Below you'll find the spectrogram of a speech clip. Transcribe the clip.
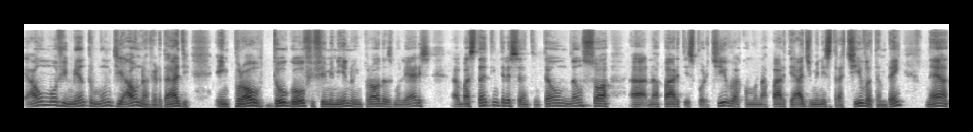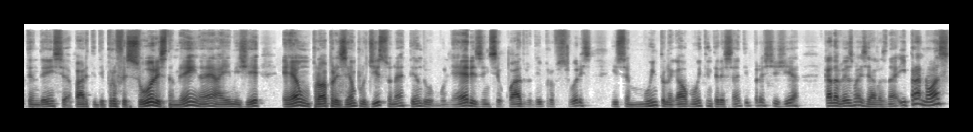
há um movimento mundial, na verdade, em prol do golfe feminino, em prol das mulheres, bastante interessante. Então, não só na parte esportiva, como na parte administrativa também, né? A tendência, a parte de professores também, né? A MG é um próprio exemplo disso, né? Tendo mulheres em seu quadro de professores, isso é muito legal, muito interessante e prestigia cada vez mais elas, né? E para nós,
